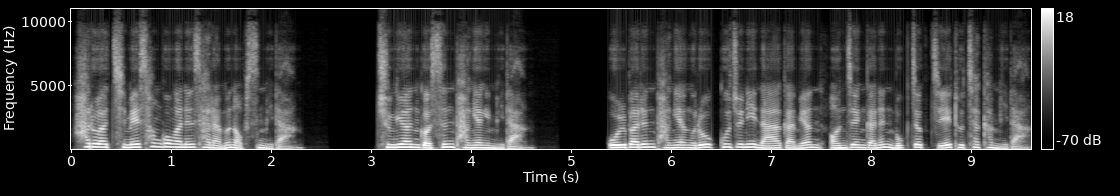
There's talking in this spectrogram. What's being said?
하루아침에 성공하는 사람은 없습니다. 중요한 것은 방향입니다. 올바른 방향으로 꾸준히 나아가면 언젠가는 목적지에 도착합니다.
